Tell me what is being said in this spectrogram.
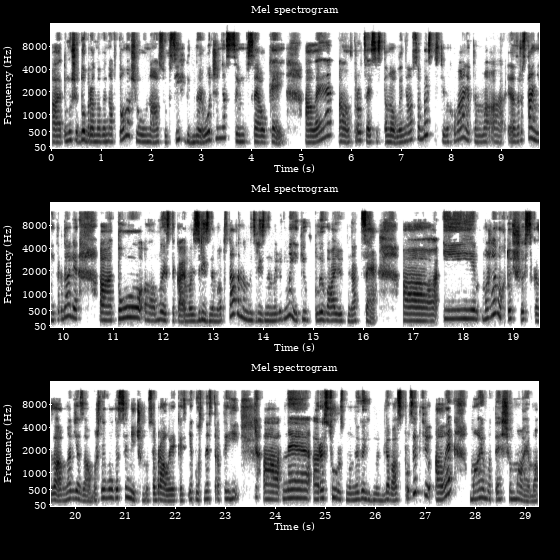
А, Тому що добра новина в тому, що у нас у всіх від народження з цим все окей. Але а, в процесі становлення особистості, виховання там зростання, зростання і так далі, то ми стикаємось з різними обставинами, з різними людьми, які впливають на це. І, можливо, хтось щось сказав, нав'язав, можливо, ви самі чомусь обрали якусь, якусь не стратегі... не ресурсну, невигідну для вас позицію, але маємо те, що маємо.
